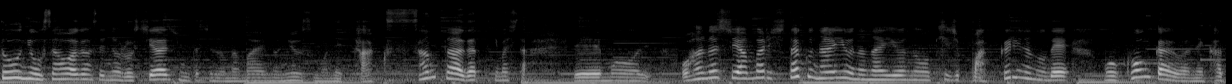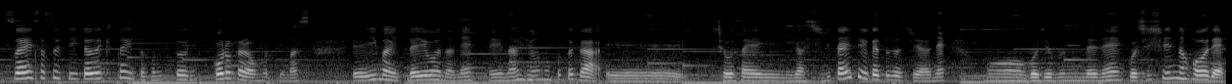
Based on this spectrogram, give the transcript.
当にお騒がせのロシア人たちの名前のニュースもねたくさんと上がってきました。えー、もうお話あんまりしたくないような内容の記事ばっかりなのでもう今回はね割愛させていただきたいと本当に心から思っています。え今言ったようなね、え内容のことが、えー、詳細が知りたいという方たちはねもうご自分でねご自身の方で、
